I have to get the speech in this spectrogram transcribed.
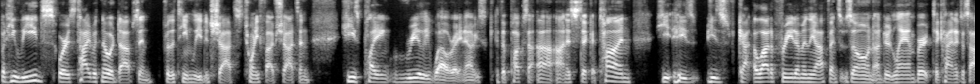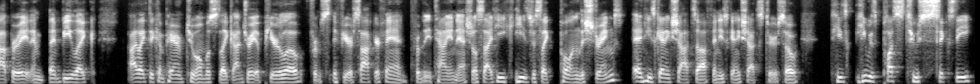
but he leads or is tied with Noah Dobson for the team lead in shots, twenty five shots, and he's playing really well right now. He's the pucks uh, on his stick a ton. He he's he's got a lot of freedom in the offensive zone under Lambert to kind of just operate and, and be like I like to compare him to almost like Andrea Pirlo from if you're a soccer fan from the Italian national side. He he's just like pulling the strings and he's getting shots off and he's getting shots too. So he's he was plus 260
